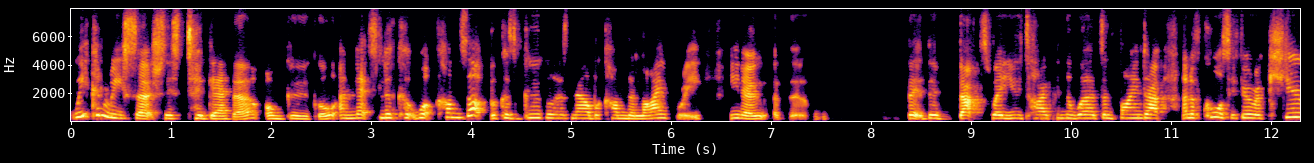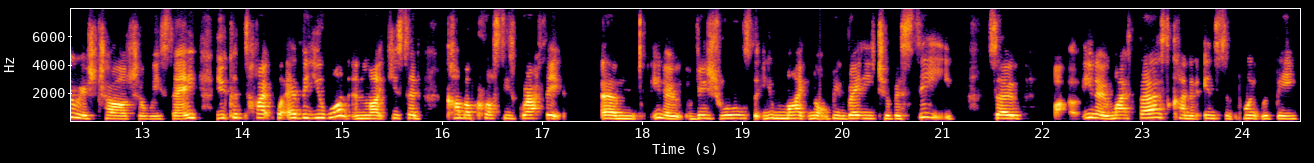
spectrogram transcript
we can research this together on Google and let's look at what comes up because Google has now become the library. You know, the, the, that's where you type in the words and find out. And of course, if you're a curious child, shall we say, you can type whatever you want. And like you said, come across these graphic um, you know, visuals that you might not be ready to receive. So uh, you know, my first kind of instant point would be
